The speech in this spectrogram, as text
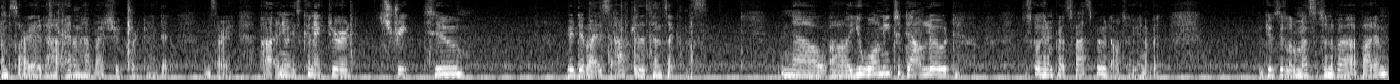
I'm sorry, I don't have my street cord connected. I'm sorry. Uh, anyways, connect your streak to your device after the 10 seconds. Now, uh, you will need to download just go ahead and press fast boot. I'll tell you in a bit. It gives you a little message in the bottom.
